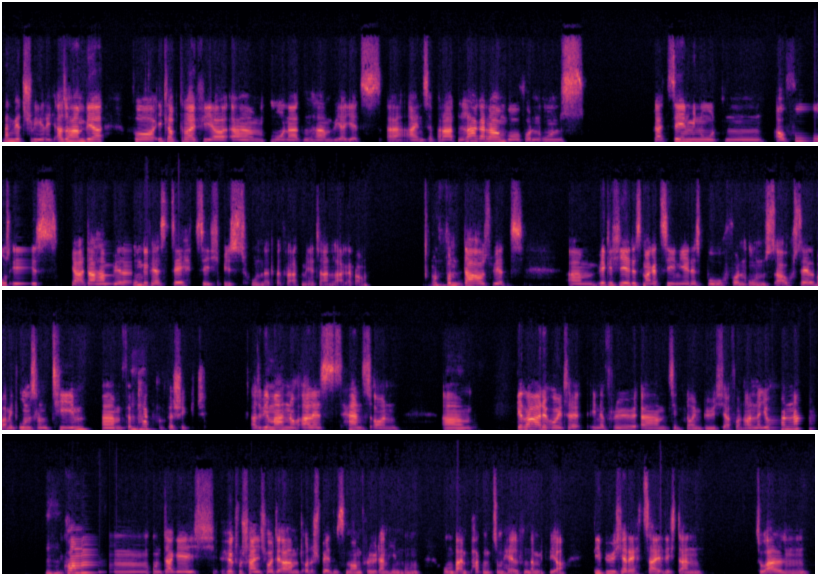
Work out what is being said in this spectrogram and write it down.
dann wird es schwierig. Also haben wir vor, ich glaube, drei, vier ähm, Monaten haben wir jetzt äh, einen separaten Lagerraum, wo von uns vielleicht zehn Minuten auf Fuß ist. Ja, da haben wir ungefähr 60 bis 100 Quadratmeter an Lagerraum. Und von da aus wird ähm, wirklich jedes Magazin, jedes Buch von uns auch selber mit unserem Team ähm, verpackt mhm. und verschickt. Also wir machen noch alles hands-on. Ähm, mhm. gerade heute in der Früh ähm, sind neun Bücher von Anna Johanna mhm. gekommen. Und da gehe ich höchstwahrscheinlich heute Abend oder spätestens morgen früh dann hin, um, um beim Packen zu helfen, damit wir die Bücher rechtzeitig dann zu allen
